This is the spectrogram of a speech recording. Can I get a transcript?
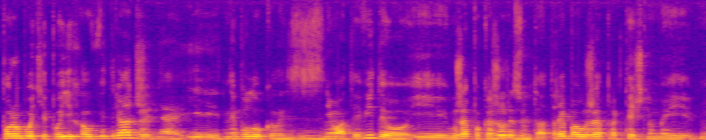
по роботі поїхав відрядження і не було коли знімати відео, і вже покажу результат. Риба вже практично ми, ну,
